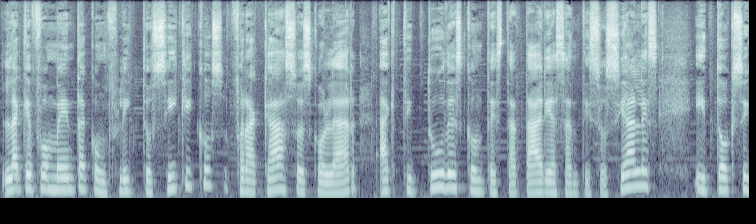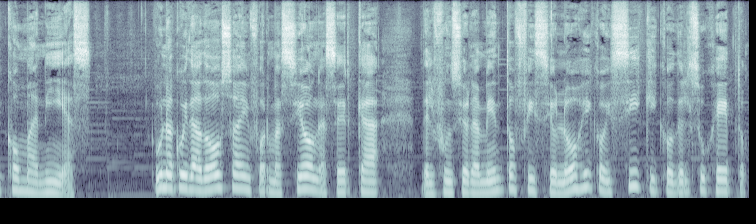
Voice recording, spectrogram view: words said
la que fomenta conflictos psíquicos, fracaso escolar, actitudes contestatarias antisociales y toxicomanías. Una cuidadosa información acerca del funcionamiento fisiológico y psíquico del sujeto,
